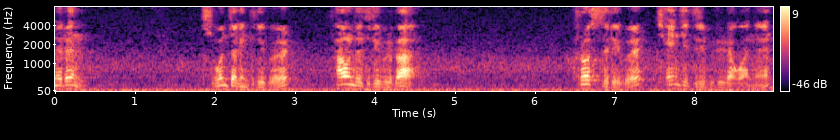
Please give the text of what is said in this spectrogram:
오늘은 기본적인 드리블, 파운드 드리블과 크로스 드리블, 체인지 드리블이라고 하는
